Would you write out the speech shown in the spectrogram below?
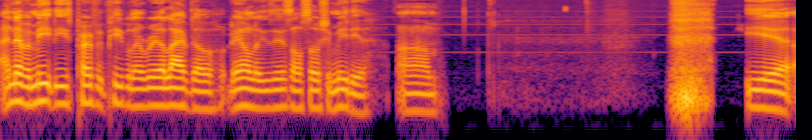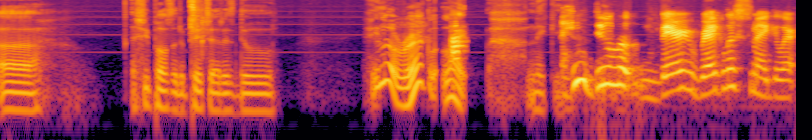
I never meet these perfect people in real life though. They only exist on social media. Um, yeah, uh, she posted a picture of this dude. He look regular, like Nicki. he do look very regular smegular,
